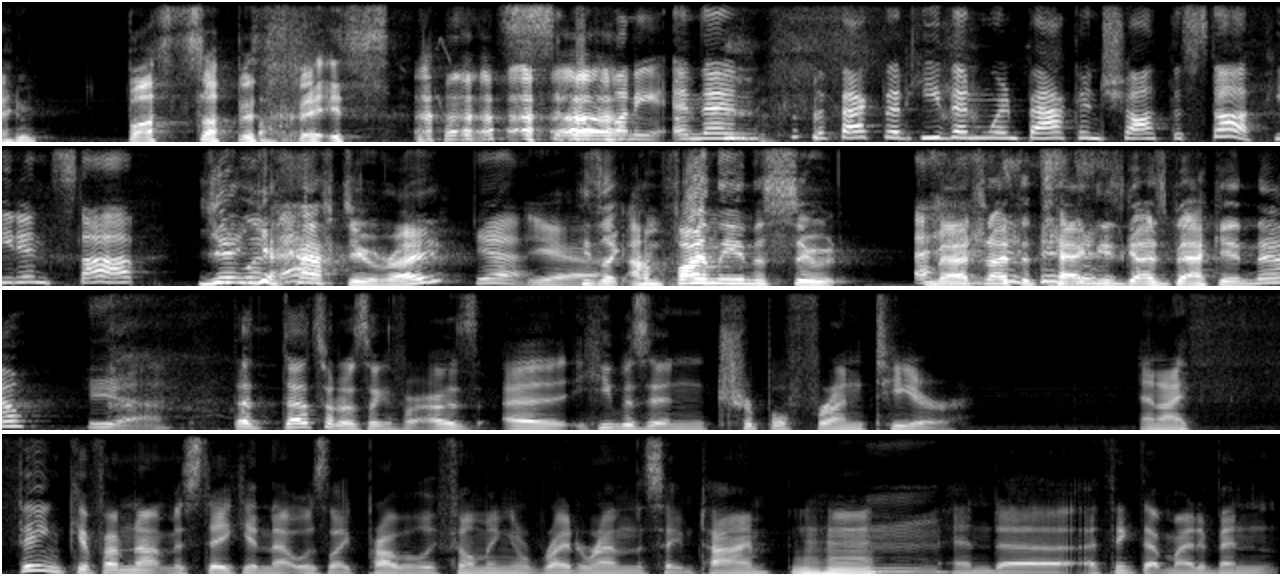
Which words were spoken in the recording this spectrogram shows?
and busts up his face. so funny. And then the fact that he then went back and shot the stuff. He didn't stop. yeah, you back. have to, right? Yeah. yeah, He's like, I'm finally in the suit. Imagine I have to tag these guys back in now. Yeah. That that's what I was looking for. I was uh, he was in Triple Frontier, and I think if I'm not mistaken, that was like probably filming right around the same time. Mm-hmm. And uh, I think that might have been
